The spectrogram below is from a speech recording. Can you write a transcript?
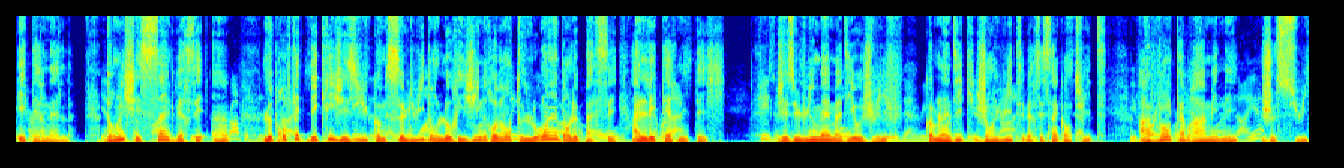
éternel. Dans Michée 5, verset 1, le prophète décrit Jésus comme celui dont l'origine remonte loin dans le passé, à l'éternité. Jésus lui-même a dit aux Juifs, comme l'indique Jean 8, verset 58, avant qu'Abraham est né, je suis.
